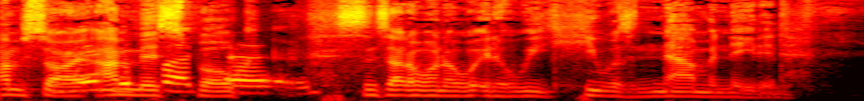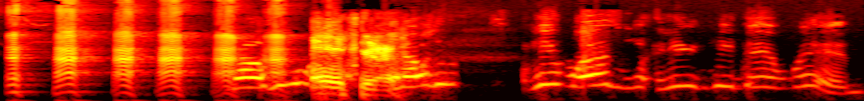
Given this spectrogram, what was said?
I'm sorry, I misspoke. Since I don't want to wait a week, he was nominated. no, he, Okay. no, he, he was. He he did win.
